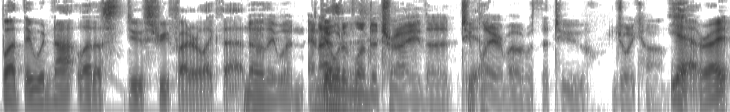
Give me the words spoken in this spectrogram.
But they would not let us do Street Fighter like that. No, they wouldn't. And I would have loved to try the two player mode with the two Joy Cons. Yeah, right.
